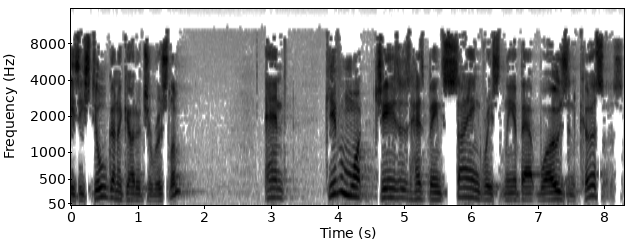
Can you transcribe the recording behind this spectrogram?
Is he still going to go to Jerusalem? And given what Jesus has been saying recently about woes and curses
